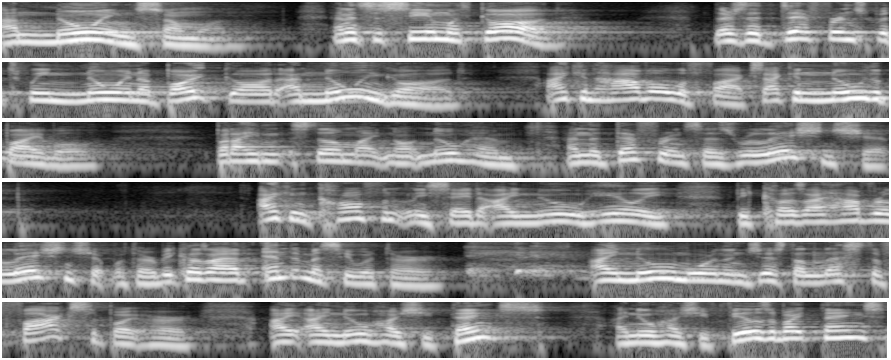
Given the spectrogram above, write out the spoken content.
and knowing someone. And it's the same with God. There's a difference between knowing about God and knowing God. I can have all the facts, I can know the Bible, but I still might not know Him. And the difference is relationship. I can confidently say that I know Haley because I have relationship with her, because I have intimacy with her. I know more than just a list of facts about her. I, I know how she thinks. I know how she feels about things.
